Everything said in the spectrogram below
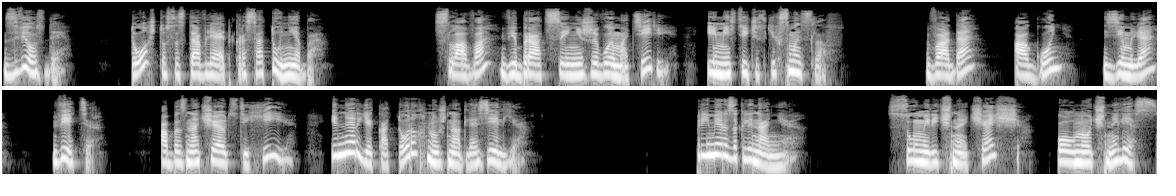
звезды. То, что составляет красоту неба. Слова вибрации неживой материи и мистических смыслов. Вода, огонь, земля, ветер обозначают стихии, энергия которых нужна для зелья. Пример заклинания. Сумеречная чаща, полночный лес.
